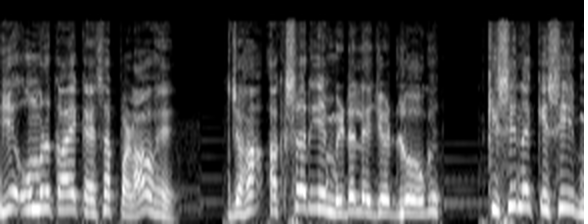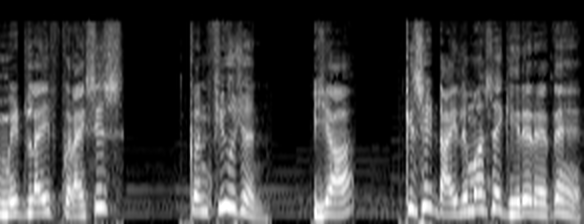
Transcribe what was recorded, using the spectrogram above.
ये उम्र का एक ऐसा पड़ाव है, जहाँ अक्सर ये मिडिल एजेड लोग किसी न किसी मिड लाइफ क्राइसिस कंफ्यूजन या किसी डायलिमा से घिरे रहते हैं।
